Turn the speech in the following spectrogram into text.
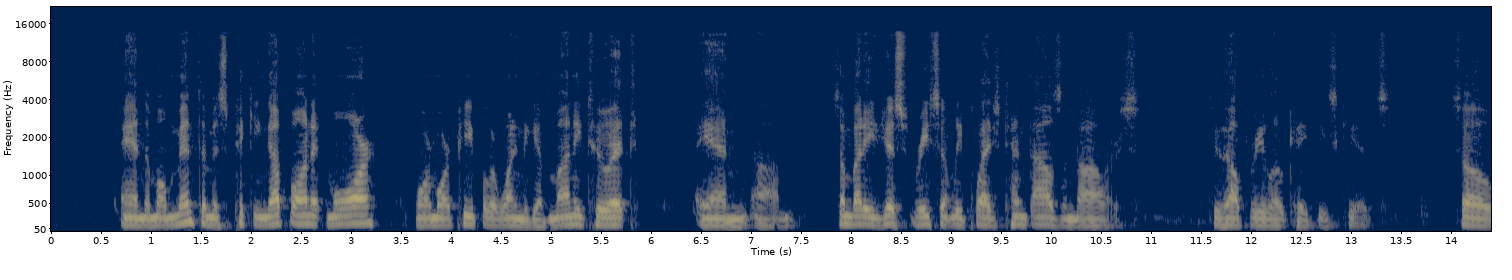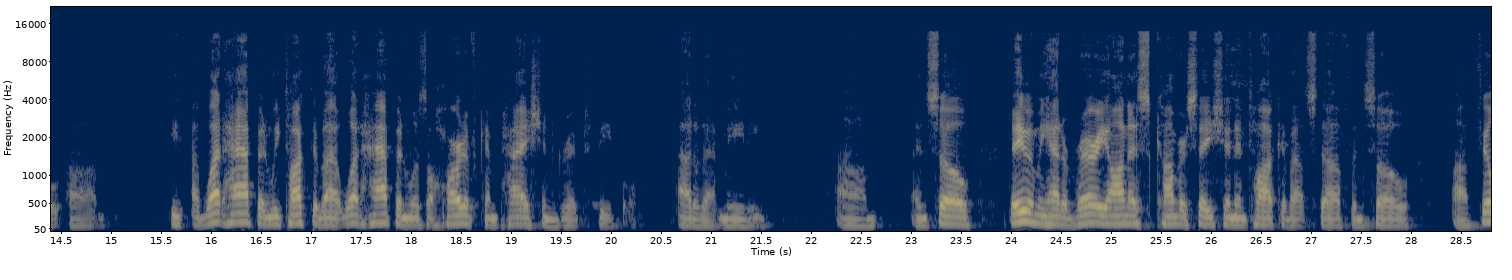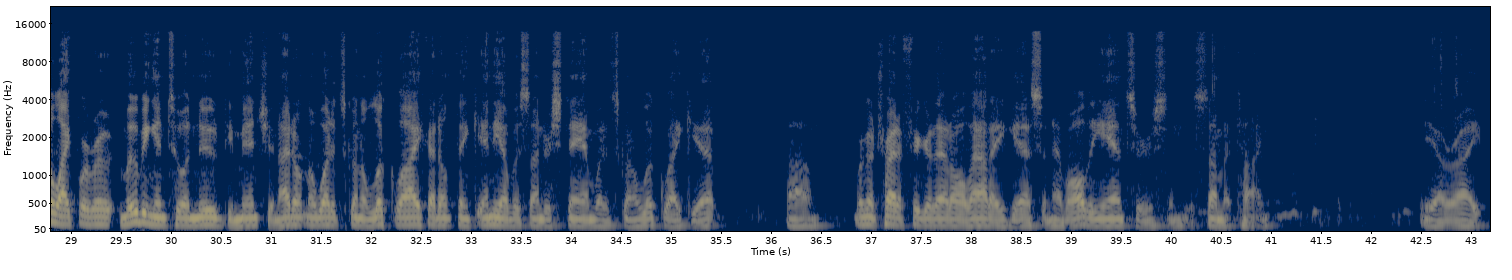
And the momentum is picking up on it more. More and more people are wanting to give money to it. And um, somebody just recently pledged $10,000 to help relocate these kids. So um, he, uh, what happened, we talked about what happened was a heart of compassion gripped people out of that meeting. Um, and so David and we had a very honest conversation and talk about stuff. And so I uh, feel like we're moving into a new dimension. I don't know what it's going to look like. I don't think any of us understand what it's going to look like yet. Um, we're going to try to figure that all out, I guess, and have all the answers in the summit time. Yeah, right.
